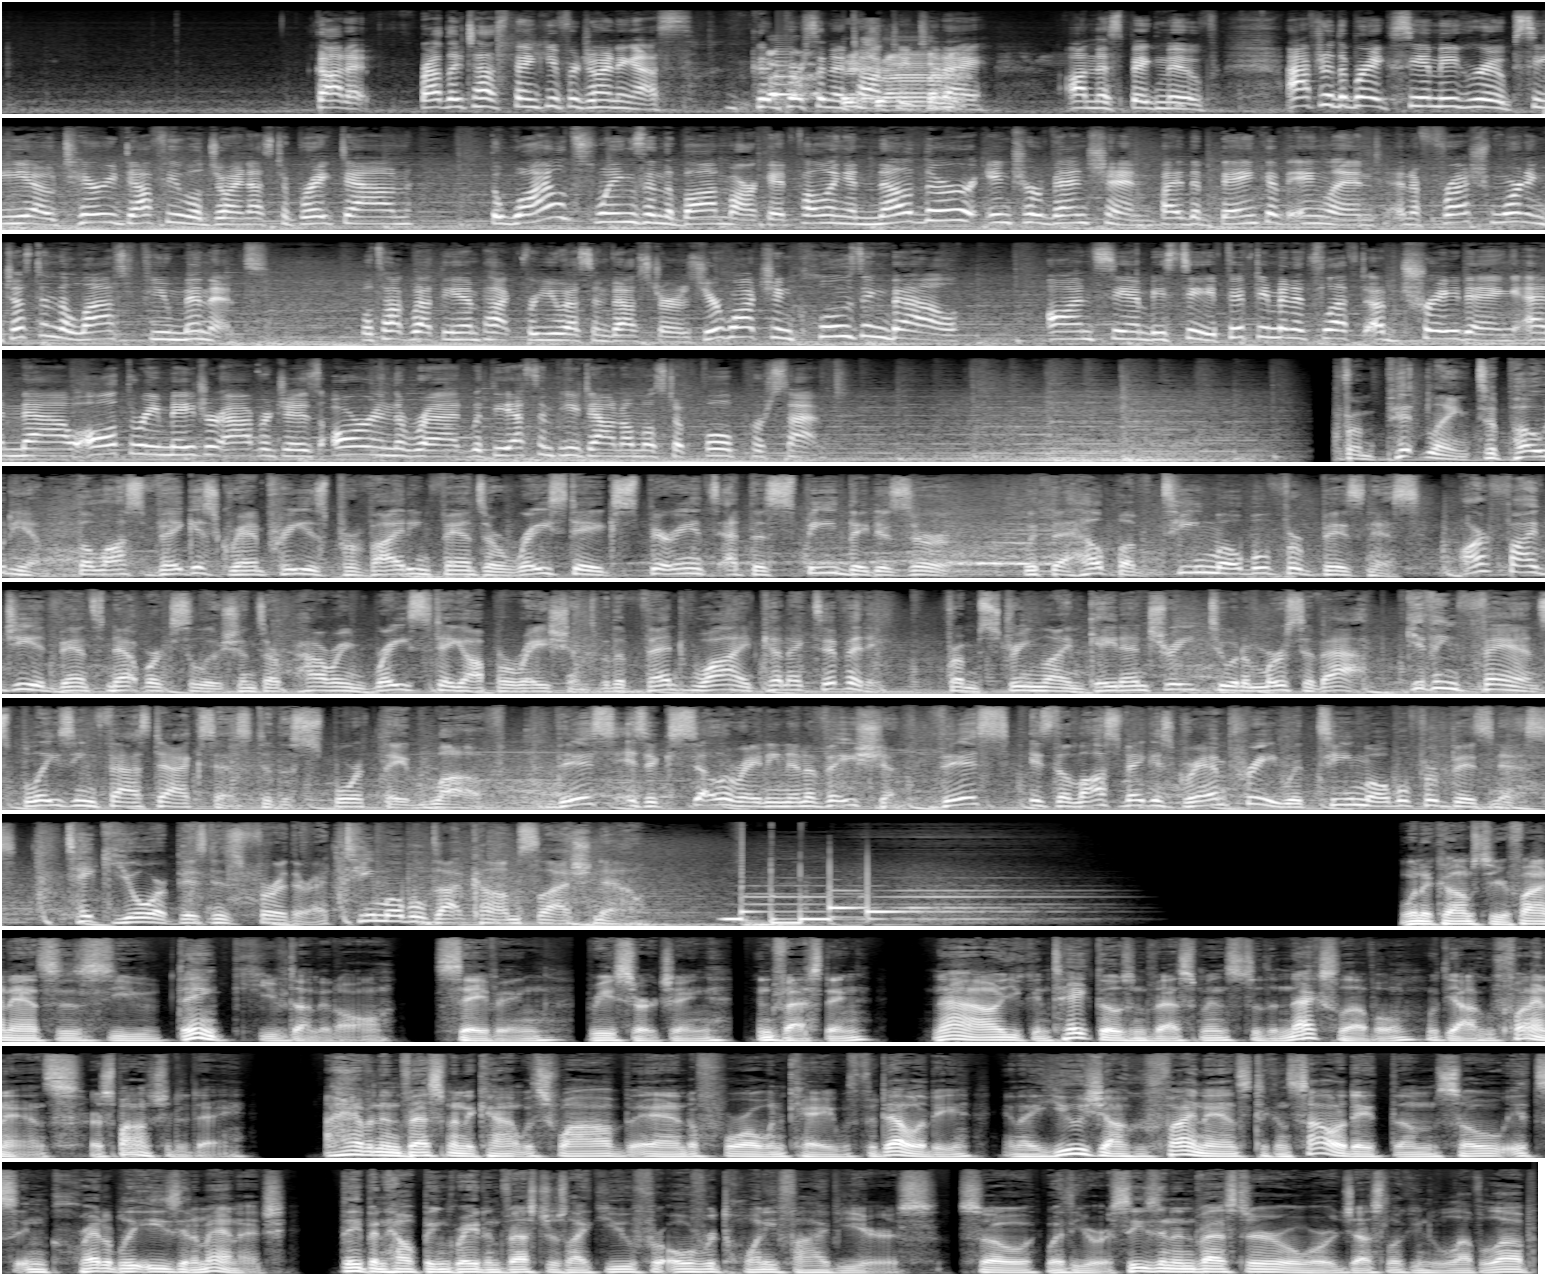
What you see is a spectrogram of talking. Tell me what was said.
Got it. Bradley Tusk, thank you for joining us. Good person to talk to today on this big move. After the break, CME Group CEO Terry Duffy will join us to break down the wild swings in the bond market following another intervention by the Bank of England and a fresh warning just in the last few minutes. We'll talk about the impact for U.S. investors. You're watching Closing Bell on CNBC. 50 minutes left of trading, and now all three major averages are in the red, with the S&P down almost a full percent. From pit lane to podium, the Las Vegas Grand Prix is providing fans a race day experience at the speed they deserve. With the help of T Mobile for Business, our 5G advanced network solutions are powering race day operations with event wide connectivity. From streamlined gate entry to an immersive app, giving fans blazing fast access to the sport they love. This is accelerating innovation. This is the Las Vegas Grand Prix with T Mobile for Business. Take your business further at T Mobile.com/slash now. When it comes to your finances, you think you've done it all saving, researching, investing. Now you can take those investments to the next level with Yahoo Finance, our sponsor today. I have an investment account with Schwab and a 401k with Fidelity, and I use Yahoo Finance to consolidate them so it's incredibly easy to manage. They've been helping great investors like you for over 25 years. So, whether you're a seasoned investor or just looking to level up,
